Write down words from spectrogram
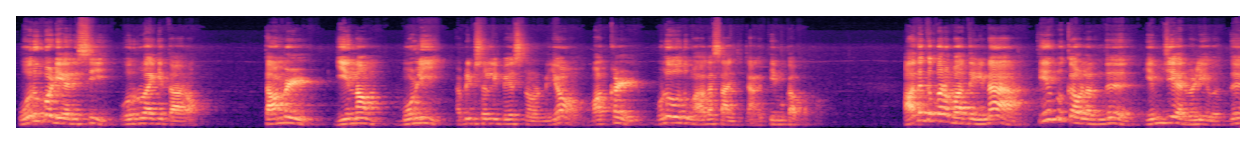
ஒரு படி அரிசி ஒரு ரூபாய்க்கு தாரோம். தமிழ் இனம் மொழி அப்படின்னு சொல்லி பேசின உடனேயும் மக்கள் முழுவதுமாக சாஞ்சிட்டாங்க திமுக பக்கம். அதுக்கப்புறம் பார்த்தீங்கன்னா திமுகவிலேருந்து எம்ஜிஆர் வெளியே வந்து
